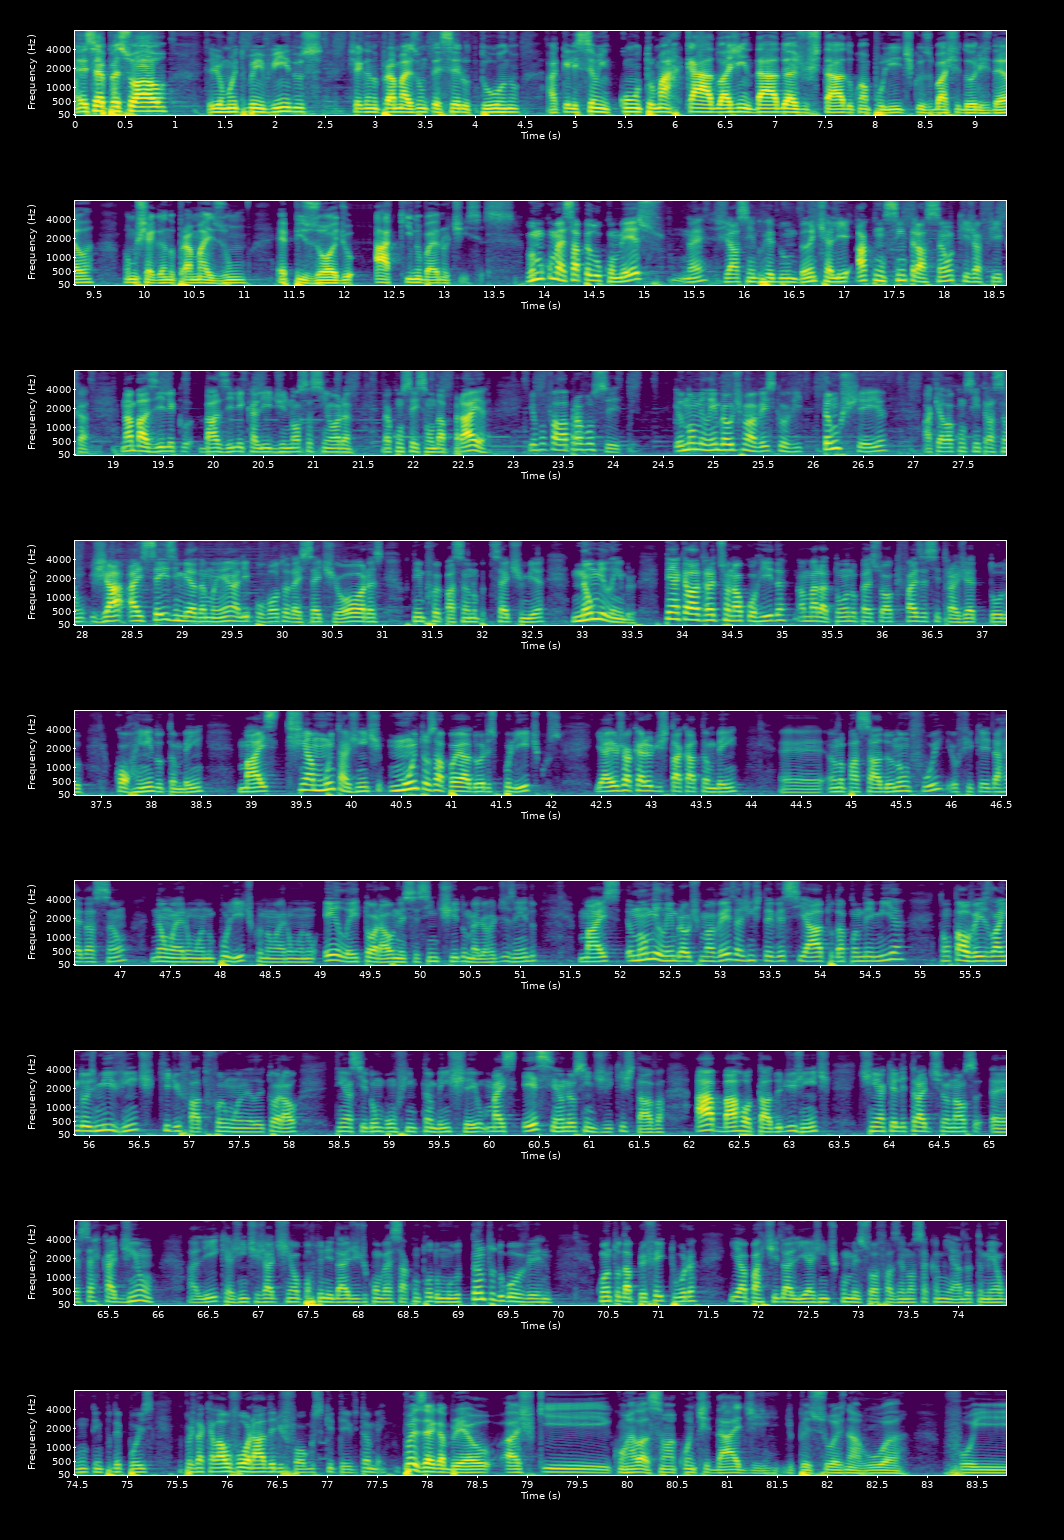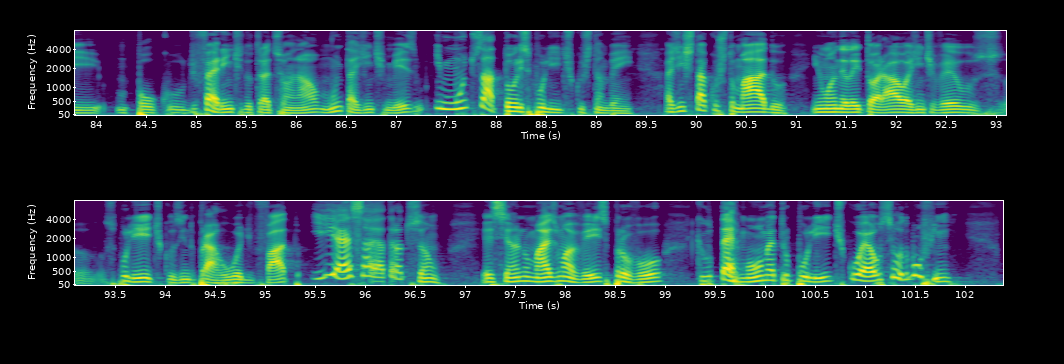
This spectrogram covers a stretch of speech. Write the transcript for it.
É isso aí, pessoal. Sejam muito bem-vindos chegando para mais um terceiro turno, aquele seu encontro marcado, agendado e ajustado com a política e os bastidores dela. Vamos chegando para mais um episódio aqui no Bahia Notícias. Vamos começar pelo começo, né? Já sendo redundante ali a concentração que já fica na Basílica, Basílica ali de Nossa Senhora da Conceição da Praia. E eu vou falar para você, eu não me lembro a última vez que eu vi tão cheia aquela concentração já às seis e meia da manhã, ali por volta das sete horas, o tempo foi passando sete e meia, não me lembro. Tem aquela tradicional corrida, a maratona, o pessoal que faz esse trajeto todo correndo também, mas tinha muita gente, muitos apoiadores políticos, e aí eu já quero destacar também é, ano passado eu não fui, eu fiquei da redação, não era um ano político, não era um ano eleitoral nesse sentido, melhor dizendo, mas eu não me lembro a última vez, a gente teve esse ato da pandemia, então talvez lá em 2020, que de fato foi um ano eleitoral, tenha sido um bom fim também cheio, mas esse ano eu senti que estava abarrotado de gente, tinha aquele tradicional é, cercadinho ali, que a gente já tinha a oportunidade de conversar com todo mundo, tanto do governo quanto da prefeitura, e a partir dali a gente começou a fazer nossa caminhada também algum tempo depois, depois daquela alvorada de fogos que teve também. Pois é, Gabriel, acho que com relação à quantidade de pessoas na rua foi um pouco diferente do tradicional, muita gente mesmo, e muitos atores políticos também. A gente está acostumado em um ano eleitoral, a gente vê os, os políticos indo para a rua de fato, e essa é a tradução. Esse ano, mais uma vez, provou que o termômetro político é o senhor do Bonfim.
